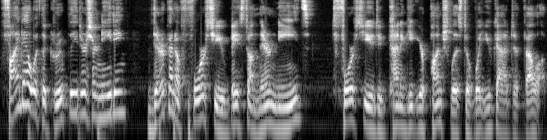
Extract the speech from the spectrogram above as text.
Find out what the group leaders are needing. They're going to force you based on their needs, to force you to kind of get your punch list of what you've got to develop.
